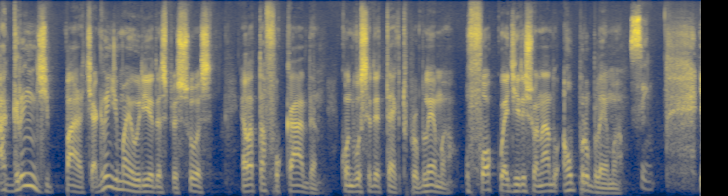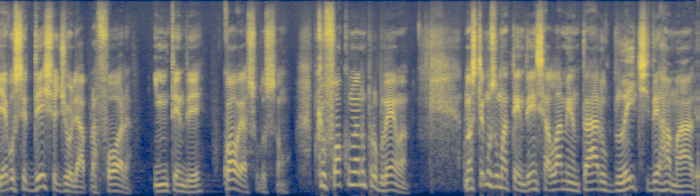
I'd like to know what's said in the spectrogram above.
a grande parte, a grande maioria das pessoas, ela está focada quando você detecta o problema, o foco é direcionado ao problema. Sim. E aí você deixa de olhar para fora e entender qual é a solução. Porque o foco não é no problema. Nós temos uma tendência a lamentar o leite derramado.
